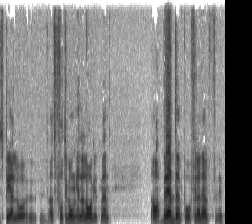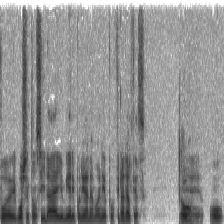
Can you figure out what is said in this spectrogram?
spel och att fått igång hela laget. Men ja, bredden på, Philadelphia, på Washingtons sida är ju mer imponerande än vad den är på Philadelphias. Ja. Eh, och,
